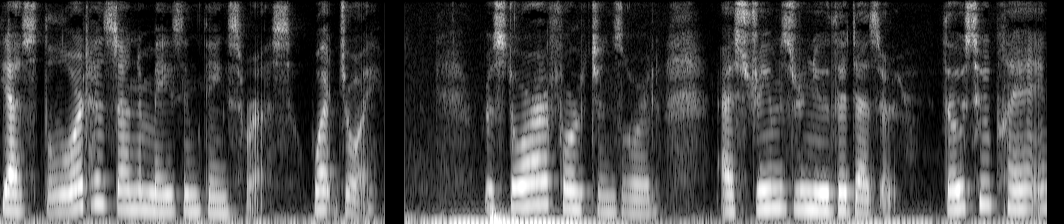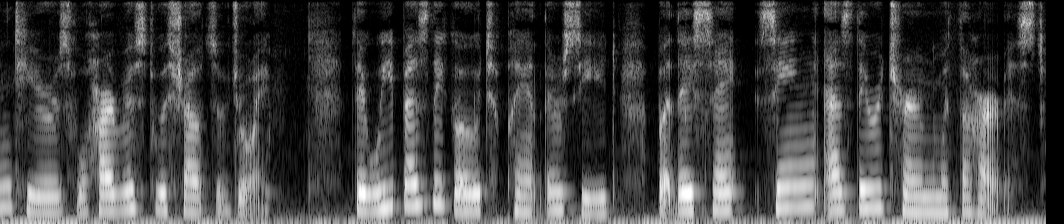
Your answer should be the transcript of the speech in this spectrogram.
Yes, the Lord has done amazing things for us. What joy! Restore our fortunes, Lord, as streams renew the desert. Those who plant in tears will harvest with shouts of joy. They weep as they go to plant their seed, but they sing as they return with the harvest.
